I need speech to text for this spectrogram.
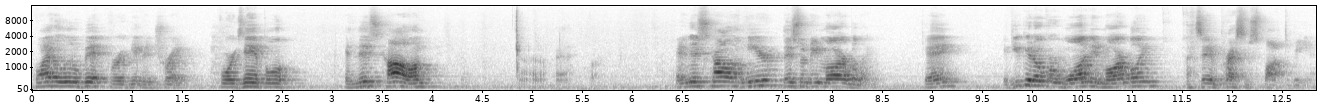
quite a little bit for a given trait. For example, in this column, in this column here, this would be marbling. Okay? If you get over one in marbling, that's an impressive spot to be in.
